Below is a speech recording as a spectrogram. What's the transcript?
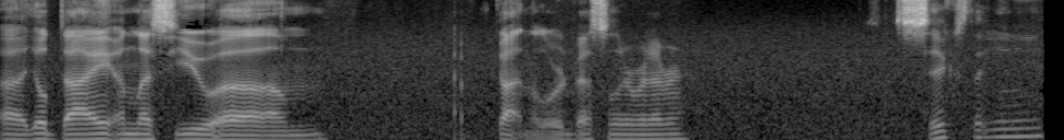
Uh, you'll die unless you um have gotten the Lord vessel or whatever. Is it Six that you need.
